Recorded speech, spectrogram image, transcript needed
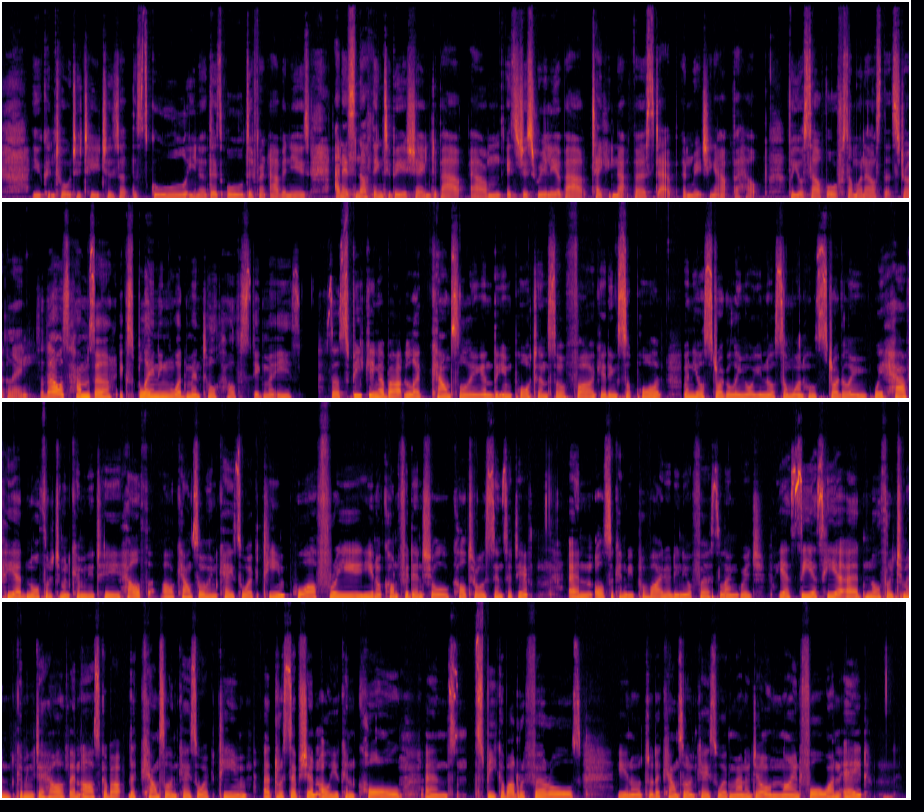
you can talk to teachers at the school, you know, there's all different avenues. And it's nothing to be ashamed about. Um, it's just really about taking that first step and reaching out for help for yourself or for someone else that's struggling. So that was Hamza explaining what mental health stigma is. So, speaking about like counseling and the importance of uh, getting support when you're struggling or you know someone who's struggling, we have here at North Richmond Community Health our counsel and casework team who are free, you know, confidential, culturally sensitive, and also can be provided in your first language yes, see us here at North Richmond Community Health and ask about the counsel and casework team at reception, or you can call and speak about referrals, you know, to the counsel and casework manager on 9418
